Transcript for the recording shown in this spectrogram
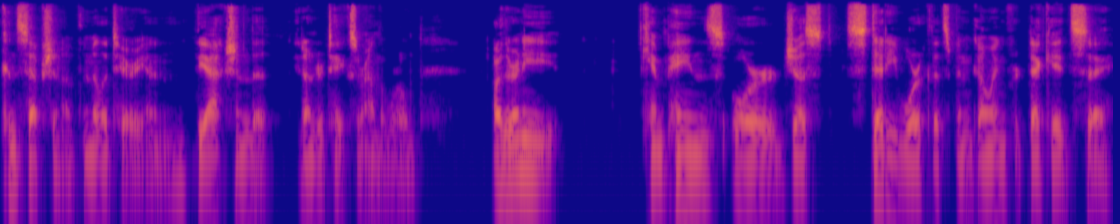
conception of the military and the action that it undertakes around the world. Are there any campaigns or just steady work that's been going for decades, say,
